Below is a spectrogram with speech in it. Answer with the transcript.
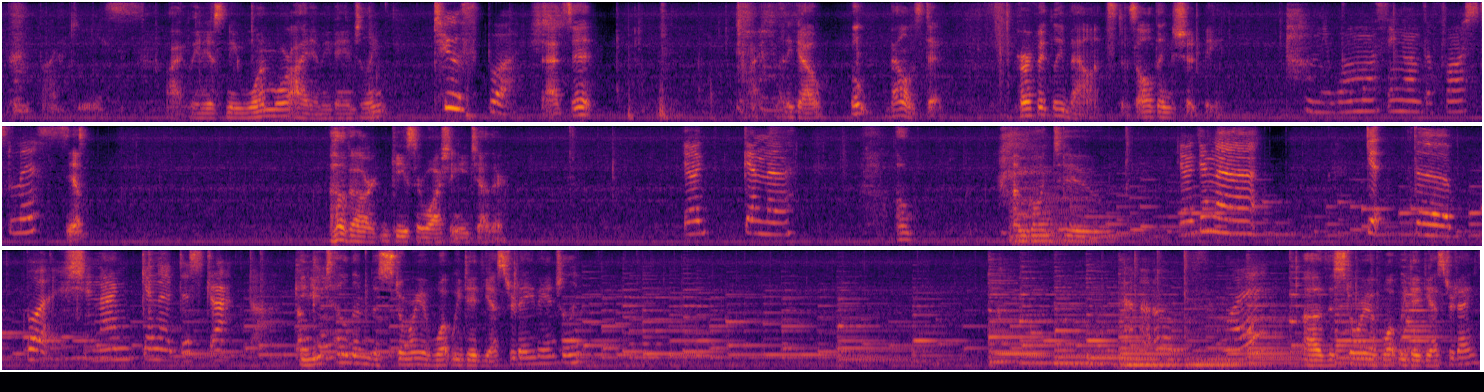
Bump geese. Alright, we just need one more item, Evangeline. Toothbrush. That's it. Alright, let it go. Oh, balanced it. Perfectly balanced, as all things should be. Only one more thing on the first list. Yep. I love how our geese are washing each other. You're gonna. Oh, I'm going to. You're gonna get the bush, and I'm gonna distract them. Can you tell them the story of what we did yesterday, Evangeline? Uh-oh. What? Uh, the story of what we did yesterday?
